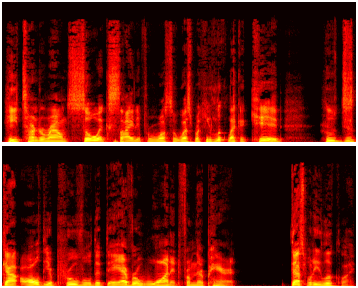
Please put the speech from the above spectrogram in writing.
he turned around so excited for Russell Westbrook. He looked like a kid who just got all the approval that they ever wanted from their parent. That's what he looked like.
